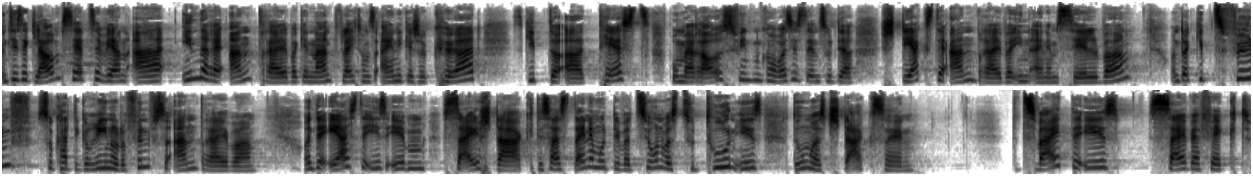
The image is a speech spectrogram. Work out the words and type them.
Und diese Glaubenssätze werden auch innere Antreiber genannt. Vielleicht haben es einige schon gehört. Es gibt da auch Tests, wo man herausfinden kann, was ist denn so der stärkste Antreiber in einem selber. Und da gibt's fünf so Kategorien oder fünf so Antreiber. Und der erste ist eben, sei stark. Das heißt, deine Motivation, was zu tun ist, du musst stark sein. Der zweite ist, sei perfekt.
